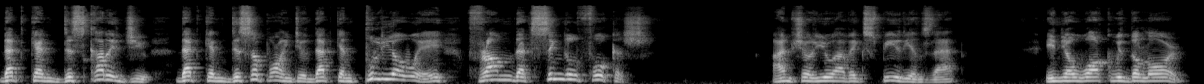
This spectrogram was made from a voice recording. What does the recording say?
that can discourage you, that can disappoint you, that can pull you away from that single focus. I'm sure you have experienced that in your walk with the Lord.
